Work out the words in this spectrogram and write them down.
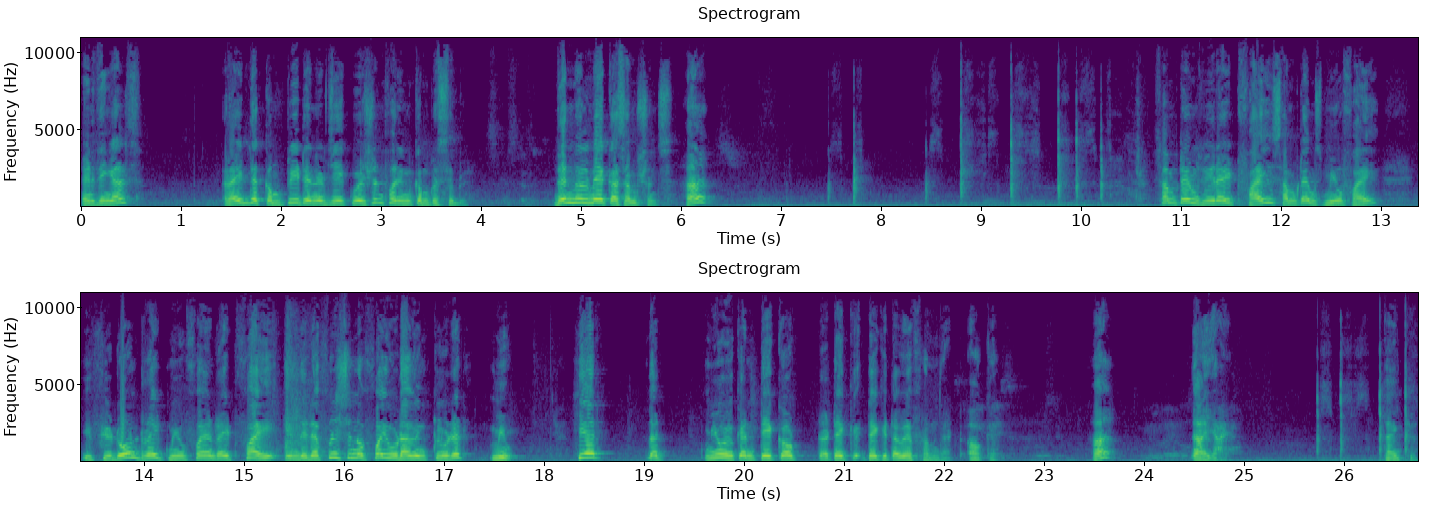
Anything else? Write the complete energy equation for incompressible. Then we will make assumptions huh sometimes we write phi sometimes mu phi. If you do not write mu phi and write phi in the definition of phi would have included mu. Here that mu you can take out uh, take take it away from that. Okay. Huh? Ah, yeah, yeah. Thank you.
